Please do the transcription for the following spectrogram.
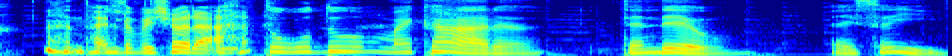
A Thalita vai chorar. tudo, mas cara, entendeu? É isso aí.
